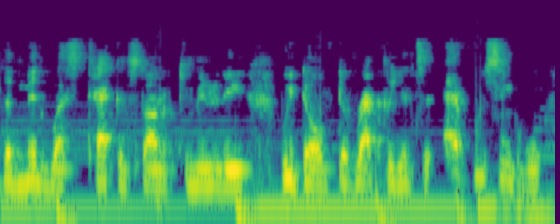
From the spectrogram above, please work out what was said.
the Midwest tech and startup community. We dove directly into every single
